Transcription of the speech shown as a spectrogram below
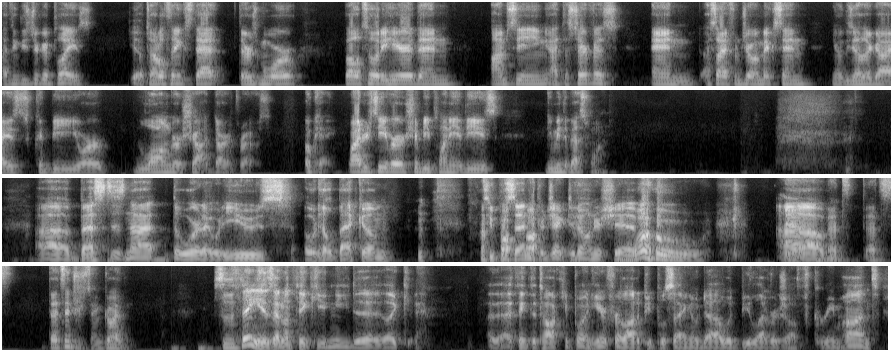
I think these are good plays. Yep. Tuttle thinks that there's more volatility here than I'm seeing at the surface. And aside from Joe Mixon, you know, these other guys could be your longer shot dart throws. Okay. Wide receiver should be plenty of these. Give me the best one. Uh, best is not the word I would use. Odell Beckham, 2% projected ownership. Whoa. Yeah, um, that's, that's, that's interesting. Go ahead. So the thing is, I don't think you need to like, I think the talking point here for a lot of people saying Odell would be leverage off Kareem Hunt.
